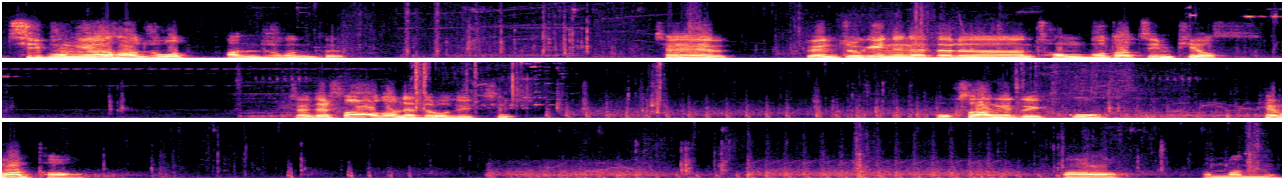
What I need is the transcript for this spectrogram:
지붕이라서 안 죽었 안 죽은 듯. 쟤네 왼쪽에 있는 애들은 전부 다 찐피였어. 쟤들 싸우던 애들 어디 있지? 옥상에도 있고 개 많다. 아, 안 맞네.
